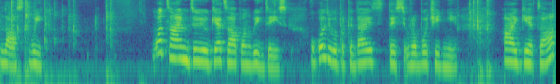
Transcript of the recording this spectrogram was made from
last week. What time do you get up on weekdays? У котрі ви прокидаєтесь в робочі дні. I get up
